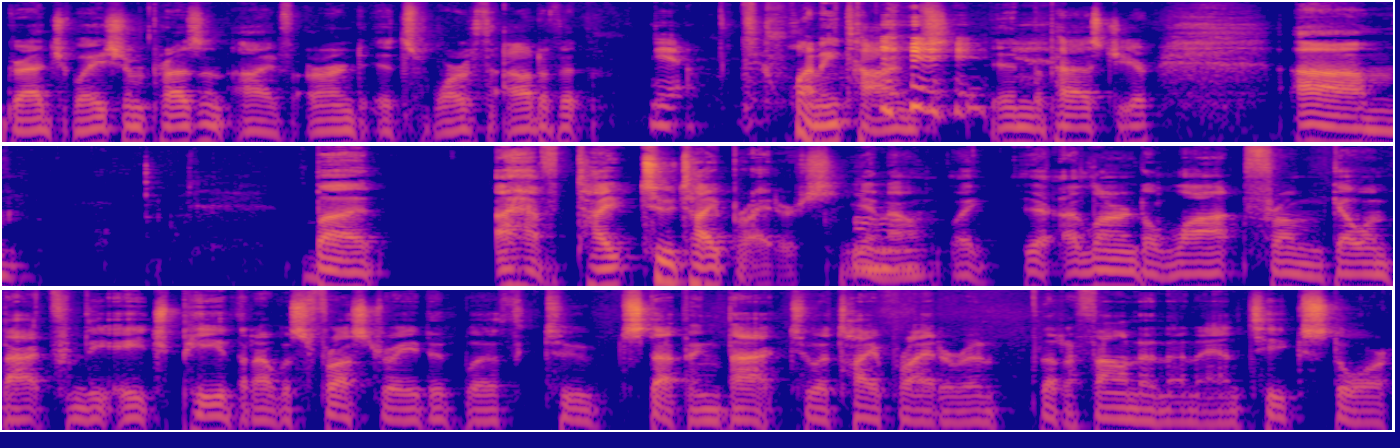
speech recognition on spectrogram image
graduation present. I've earned its worth out of it yeah. 20 times in the past year. Um, but I have type two typewriters, you know, like I learned a lot from going back from the HP that I was frustrated with to stepping back to a typewriter and, that I found in an antique store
